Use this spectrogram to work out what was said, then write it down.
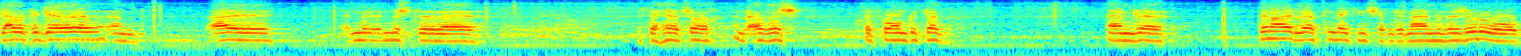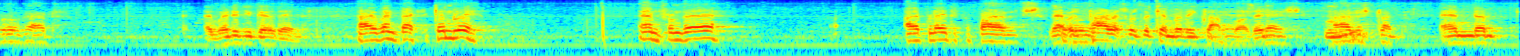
gathered together and I, Mr. Uh, Mr. Herzog and others formed a club. And uh, then I left in 1879 when the Zulu War broke out. And where did you go then? I went back to Kimberley, and from there, I played for Pirates. That was Pirates was the Kimberley Club, Yes, was it? Yes, Mhm. Pirates Club. And um,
